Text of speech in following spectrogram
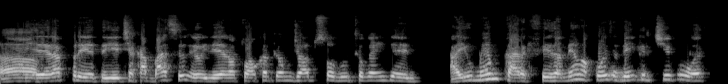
Ah, Ele era preto, e ele tinha acabado eu- ele era o atual campeão mundial absoluto eu ganhei dele. Aí o mesmo cara que fez a mesma coisa vem e critica o outro.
